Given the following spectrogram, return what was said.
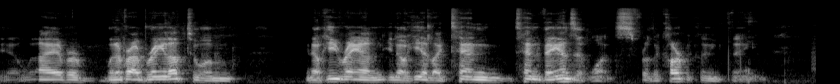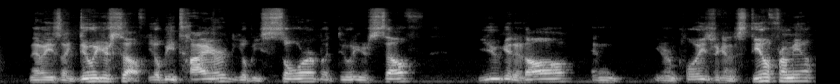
I, yeah, when I ever, whenever I bring it up to him, you know, he ran, you know, he had like 10, 10 vans at once for the carpet cleaning thing. Know, he's like, do it yourself. You'll be tired, you'll be sore, but do it yourself. You get it all, and your employees are going to steal from you.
